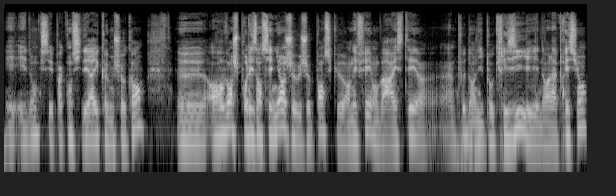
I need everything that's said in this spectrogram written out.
et, et donc c'est pas considéré comme choquant. en revanche, pour les enseignants, je, je pense qu'en effet, on va rester un, un peu dans l'hypocrisie et dans la pression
